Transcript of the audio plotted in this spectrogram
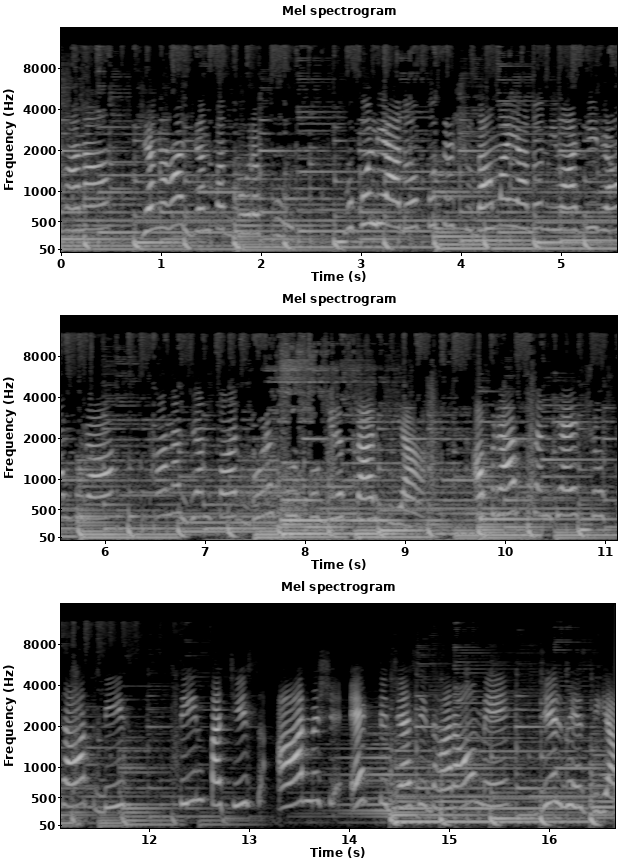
थाना जंगहा जनपद गोरखपुर। मुकुल यादव, पुत्र सुदामा यादव निवासी रामपुरा थाना जनपद गोरखपुर को गिरफ़्तार किया। अपराध संख्या एक सौ सात, बीस, तीन पच्चीस एक्ट जैसी धाराओं में जेल भेज दिया,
